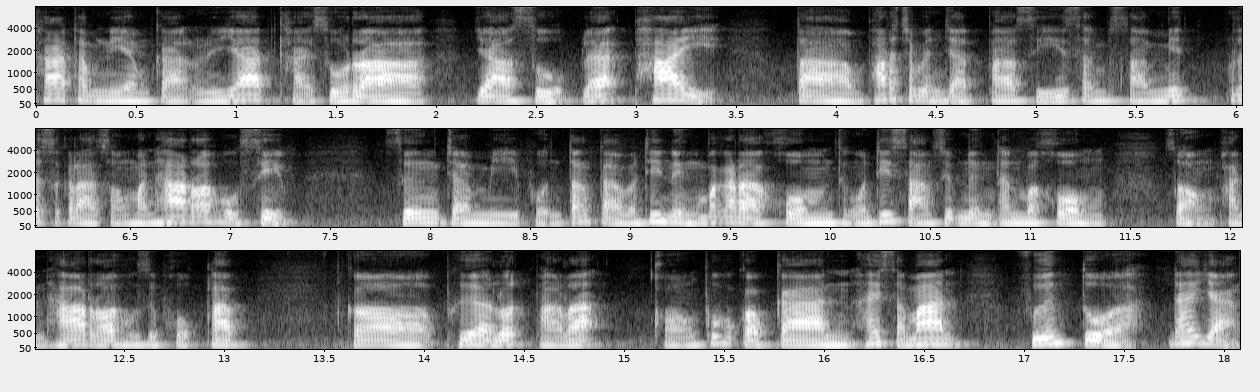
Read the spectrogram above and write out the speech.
ค่าธรรมเนียมการอนุญาตขายสุรา ยาสูบและไพ่ ตามพระราชบัญญัติภาษีสรรพสามิตพุทธศักราช2560 ซึ่งจะมีผลตั้งแต่วันที่ 1 มกราคม ถึงวันที่ 31 ธันวาคม 2566 ครับ ก็เพื่อลดภาระของผู้ประกอบการให้สามารถฟื้นตัวได้อย่าง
